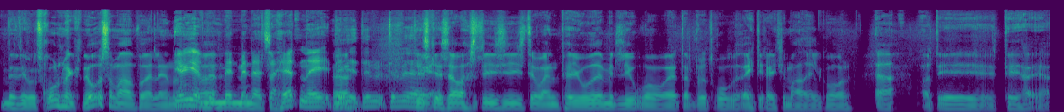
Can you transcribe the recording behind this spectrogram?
men det er utroligt, man knår så meget på halvandet Ja, ja, men, men, men altså hatten af, det, Ja. det, det, det vil jeg... Det skal så også lige siges, det var en periode af mit liv, hvor øh, der blev drukket rigtig, rigtig meget alkohol. Ja. Og det, det har jeg, jeg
